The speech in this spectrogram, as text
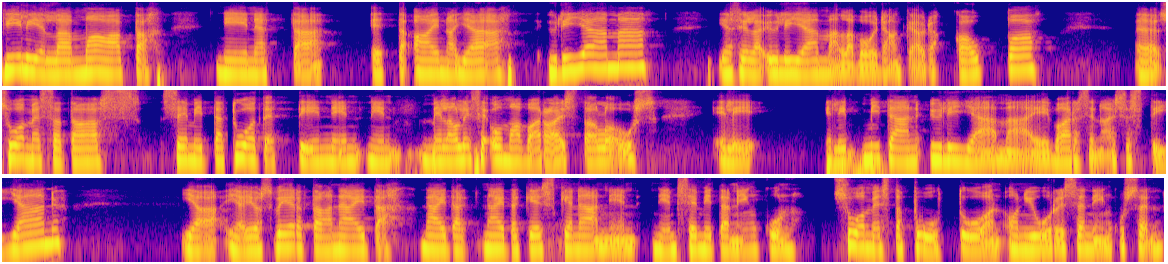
viljellään maata niin, että, että aina jää ylijäämää ja sillä ylijäämällä voidaan käydä kauppaa. Suomessa taas se, mitä tuotettiin, niin, niin meillä oli se omavaraistalous, eli, eli mitään ylijäämää ei varsinaisesti jäänyt. Ja, ja jos vertaa näitä, näitä, näitä keskenään, niin, niin se, mitä niin kuin Suomesta puuttuu, on, on juuri se niin kuin sen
